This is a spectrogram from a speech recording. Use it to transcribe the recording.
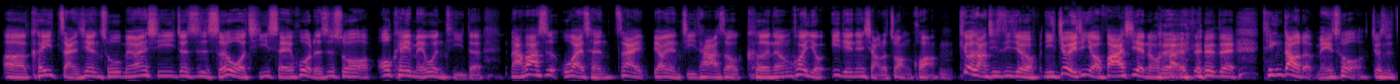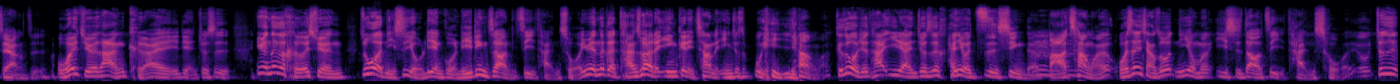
呃，可以展现出没关系，就是舍我其谁，或者是说 OK。没问题的，哪怕是伍佰成在表演吉他的时候，可能会有一点点小的状况。嗯、Q 长其实就有，你就已经有发现了嘛，对 对对，听到的没错，就是这样子。我会觉得他很可爱的一点，就是因为那个和弦，如果你是有练过，你一定知道你自己弹错，因为那个弹出来的音跟你唱的音就是不一样嘛。可是我觉得他依然就是很有自信的把它唱完。嗯、我是想说，你有没有意识到自己弹错？就是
